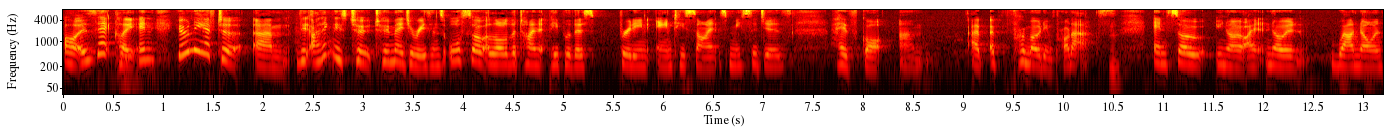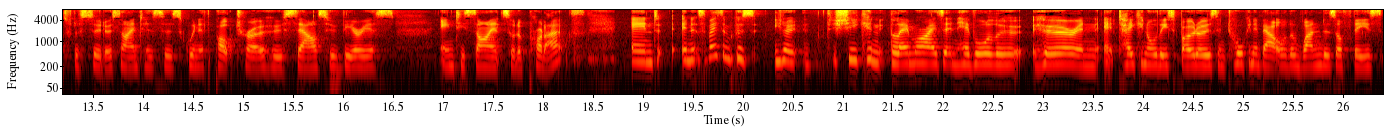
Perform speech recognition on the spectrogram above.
Oh, exactly. And you only have to. Um, I think there's two two major reasons. Also, a lot of the time that people that are spreading anti-science messages have got um, are, are promoting products, mm. and so you know I know a well-known sort of pseudoscientist is Gwyneth Paltrow, who sells her various anti-science sort of products and and it's amazing because you know she can glamorize it and have all the, her and taking all these photos and talking about all the wonders of these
